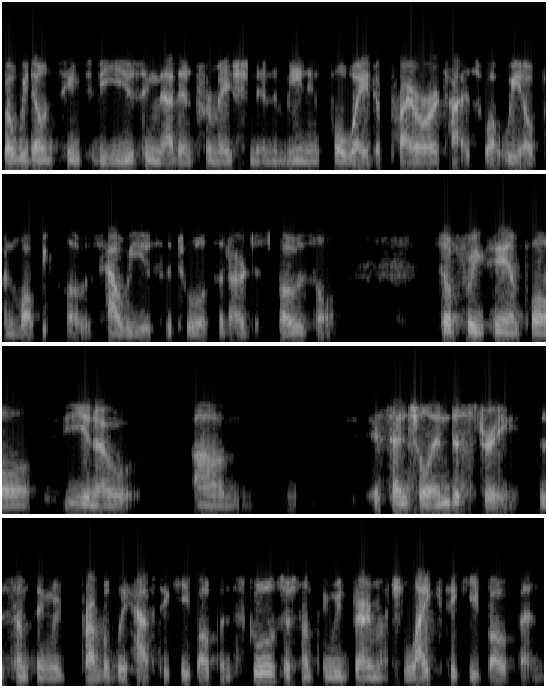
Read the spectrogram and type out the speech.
but we don't seem to be using that information in a meaningful way to prioritize what we open, what we close, how we use the tools at our disposal. So, for example, you know, um, essential industry is something we probably have to keep open. Schools are something we'd very much like to keep open.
